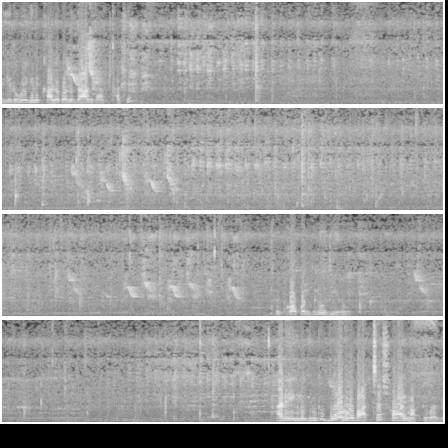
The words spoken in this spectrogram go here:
দিয়ে দেবো, এখানে কালো কালো দাগ দাগ থাকে। ওই কপালগুলোও দিয়ে দেবো। আর, এগুলো কিন্তু বড় বাচ্চা সবাই মাখতে পারবে।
